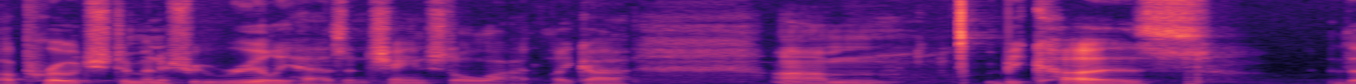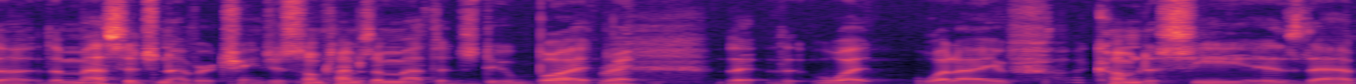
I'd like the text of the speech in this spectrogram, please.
approach to ministry really hasn't changed a lot. Like uh um because the the message never changes. Sometimes the methods do but Right. the, the, what what I've come to see is that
